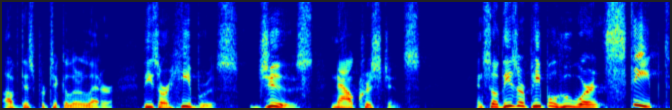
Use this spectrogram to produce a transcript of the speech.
of this particular letter. These are Hebrews, Jews, now Christians. And so these are people who were steeped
